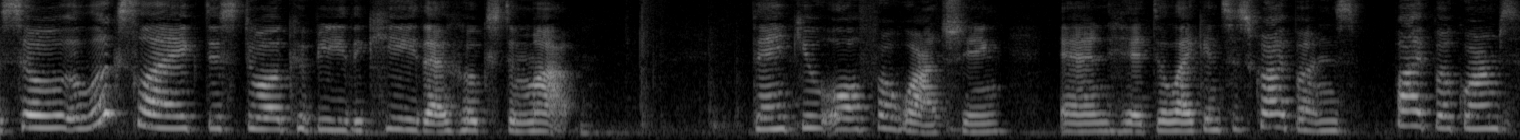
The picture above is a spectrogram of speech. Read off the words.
So it looks like this dog could be the key that hooks them up. Thank you all for watching and hit the like and subscribe buttons. Bye, bookworms.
